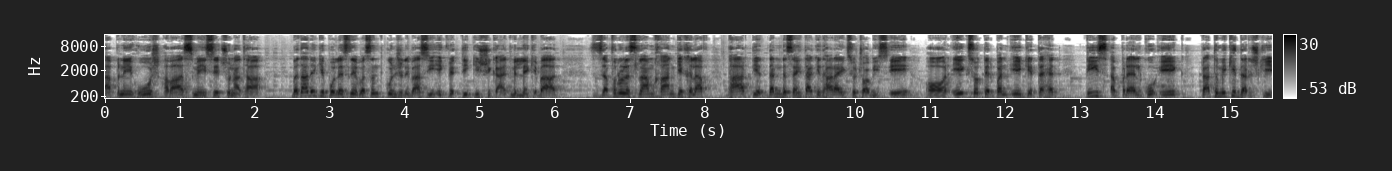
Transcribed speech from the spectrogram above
अपने होश हवास में इसे चुना था। बता दें कि पुलिस ने वसंत कुंज निवासी एक व्यक्ति की शिकायत मिलने के बाद जफरुल इस्लाम खान के खिलाफ भारतीय दंड संहिता की धारा 124 ए और एक ए के तहत 30 अप्रैल को एक प्राथमिकी दर्ज की।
